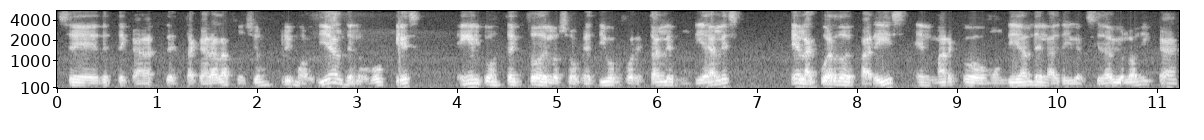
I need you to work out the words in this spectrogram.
se destacará la función primordial de los bosques en el contexto de los objetivos forestales mundiales, el Acuerdo de París, el Marco Mundial de la Diversidad Biológica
